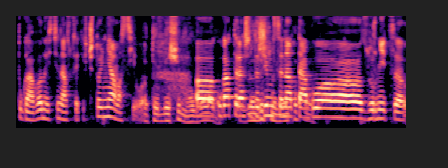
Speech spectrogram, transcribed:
тогава наистина аз усетих, че той няма сила. А той беше много. А, когато трябваше да държим с една табла зорница,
